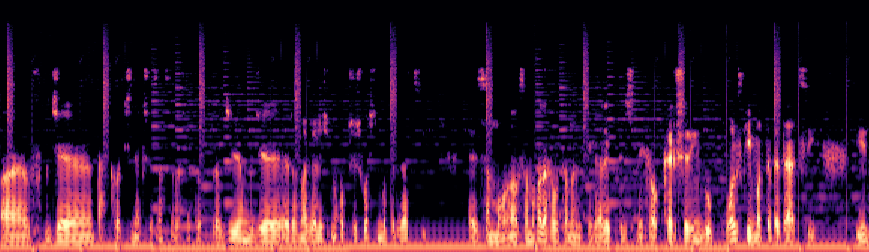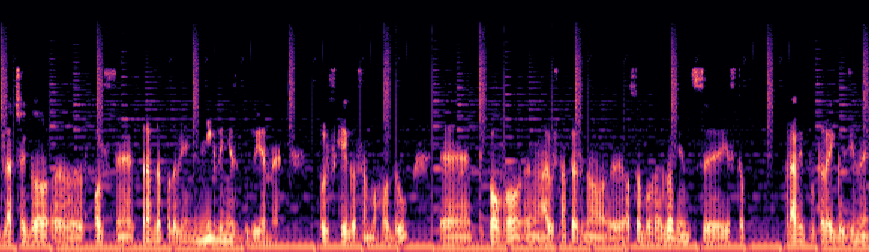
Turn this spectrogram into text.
e, gdzie, tak, odcinek 16 właśnie to sprawdziłem, gdzie rozmawialiśmy o przyszłości motoryzacji e, o samochodach autonomicznych, elektrycznych, o carsharingu, polskiej motoryzacji i dlaczego w Polsce prawdopodobnie nigdy nie zbudujemy polskiego samochodu. E, typowo, e, a już na pewno e, osobowego, więc jest to prawie półtorej godziny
